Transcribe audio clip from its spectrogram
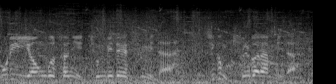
우리 연구선이 준비됐습니다. 지금 출발합니다.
